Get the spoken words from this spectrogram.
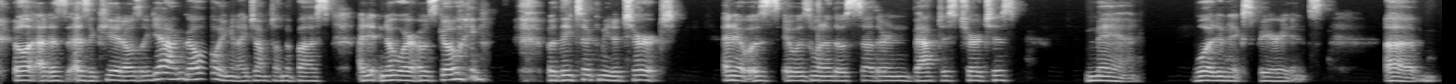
As, as a kid, I was like, Yeah, I'm going. And I jumped on the bus. I didn't know where I was going but they took me to church and it was it was one of those southern baptist churches man what an experience um,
